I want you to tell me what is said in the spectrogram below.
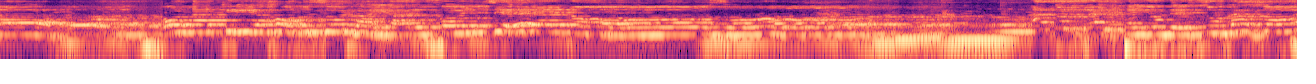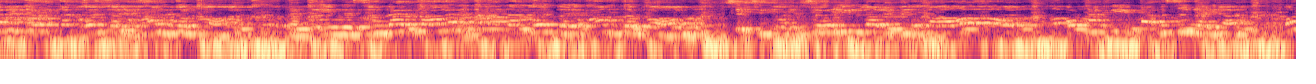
ও নাকি হন সুরাইয়ার কইছে না আতুল রাইতাই উড়ে সুরাজ ডাক্তার বৈদয় হাউদন রাইতাই উড়ে সুরাজ ডাক্তার বৈদয় হাউদন শিশির গরে শরীর ভিতর ও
